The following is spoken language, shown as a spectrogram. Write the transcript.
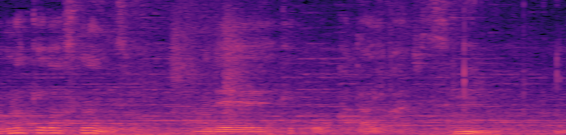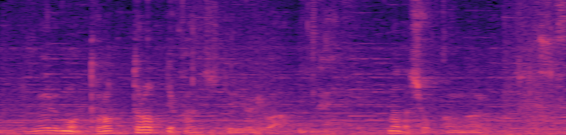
油っ気が少ないんですよ。なので結構硬い感じですね、うん。いわゆるもうトロットロって感じというよりははい。まだ食感がある感じです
